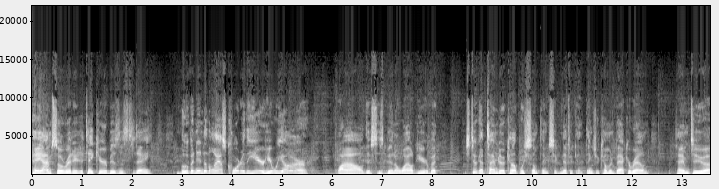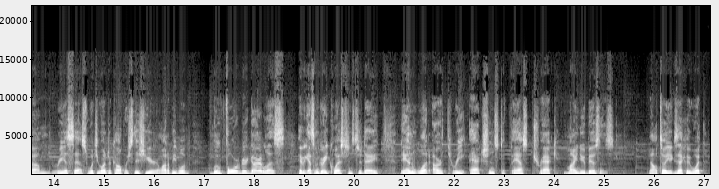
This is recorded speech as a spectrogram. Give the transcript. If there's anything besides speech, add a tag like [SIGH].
Hey, I'm so ready to take care of business today. Moving into the last quarter of the year, here we are. Wow, this has been a wild year, but you still got time to accomplish something significant. Things are coming back around. Time to um, reassess what you want to accomplish this year. A lot of people have moved forward regardless. Hey, we got some great questions today. Dan, what are three actions to fast track my new business? Now, I'll tell you exactly what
